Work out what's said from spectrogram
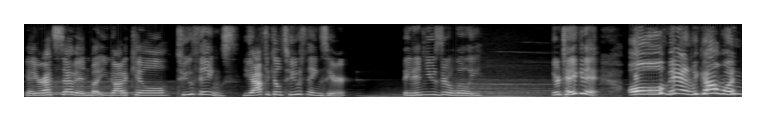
Yeah, you're at seven, but you gotta kill two things. You have to kill two things here. They didn't use their lily. They're taking it. Oh man, we got one.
